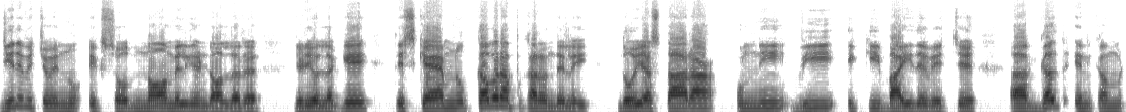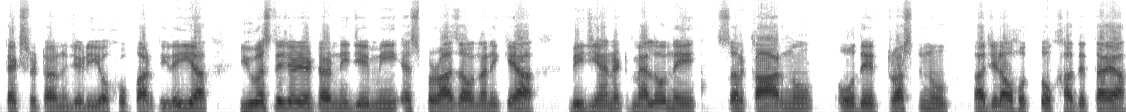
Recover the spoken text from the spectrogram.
ਜਿਹਦੇ ਵਿੱਚੋਂ ਇਹਨੂੰ 109 ਮਿਲੀਅਨ ਡਾਲਰ ਜਿਹੜੀ ਉਹ ਲੱਗੇ ਤੇ ਸਕੈਮ ਨੂੰ ਕਵਰ ਅਪ ਕਰਨ ਦੇ ਲਈ 2017 19 20 21 22 ਦੇ ਵਿੱਚ ਗਲਤ ਇਨਕਮ ਟੈਕਸ ਰਿਟਰਨ ਜਿਹੜੀ ਉਹ ਭਰਦੀ ਰਹੀ ਆ। ਯੂਐਸ ਦੇ ਜਿਹੜੇ ਅਟਾਰਨੀ ਜੇਮੀ ਐਸਪਰਾਜ਼ਾ ਉਹਨਾਂ ਨੇ ਕਿਹਾ ਵੀ ਜੈਨਟ ਮੈਲੋ ਨੇ ਸਰਕਾਰ ਨੂੰ, ਉਹਦੇ ਟਰਸਟ ਨੂੰ ਜਿਹੜਾ ਉਹ ਧੋਖਾ ਦਿੱਤਾ ਆ।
